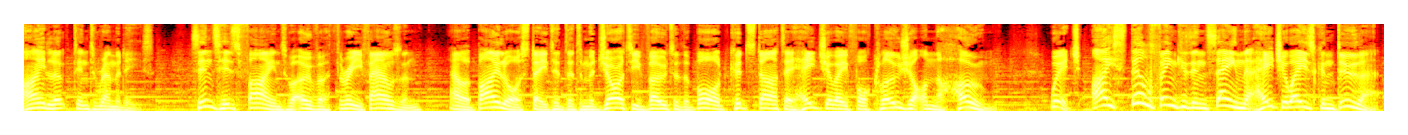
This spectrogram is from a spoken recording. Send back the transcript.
I looked into remedies. Since his fines were over 3,000, our bylaw stated that a majority vote of the board could start a HOA foreclosure on the home, which I still think is insane that HOAs can do that.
